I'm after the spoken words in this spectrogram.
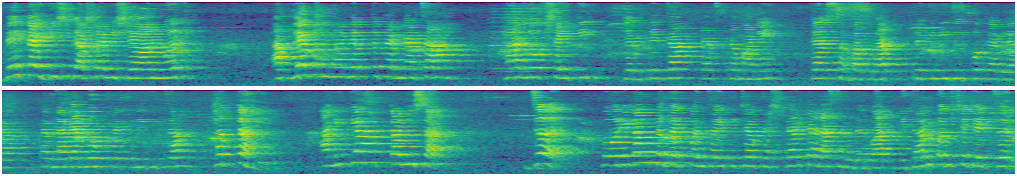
बेकायदेशीर अशा विषयांवर आपल्या भावना व्यक्त करण्याचा हा लोकशाहीतील जनतेचा त्याचप्रमाणे त्या सभागृहात प्रतिनिधित्व करण्या करणाऱ्या लोकप्रतिनिधीचा हक्क आहे. आणि त्या हक्कानुसार जर कोरेगाव नगरपंचायतीच्या भ्रष्टाचारासंदर्भात विधान परिषदेत जर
